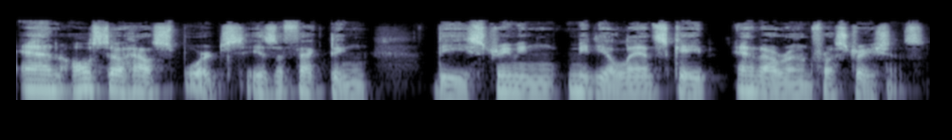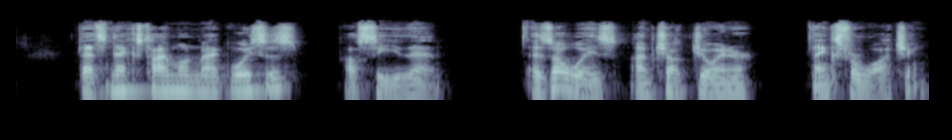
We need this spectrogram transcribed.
and also how sports is affecting the streaming media landscape and our own frustrations. That's next time on Mac Voices. I'll see you then. As always, I'm Chuck Joiner. Thanks for watching.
